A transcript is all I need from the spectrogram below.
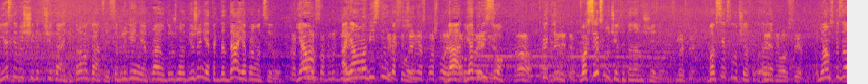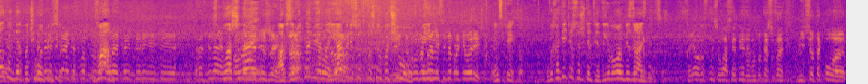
Если вы считаете провокацией соблюдение правил дорожного движения, тогда да, я провоцирую. Какое я вам... соблюдение? А я вам объяснил, какое. сплошное, Да, я пересек. Да, Каки- видите? Во всех случаях это нарушение. В смысле? Во всех случаях. э, Нет, не во всех. я вам сказал, когда, почему Вы я пересек. сплошную, Вам. пере- пере- пере- Сплошная, движения. абсолютно Да. верно. Да. Я пересек сплошную. Почему? Видите, Вы уже Впереди- сами себе противоречите. Инспектор, вы хотите услышать ответ, либо вам без разницы? Да я уже слышу ваши ответы, но только что-то ничего такого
